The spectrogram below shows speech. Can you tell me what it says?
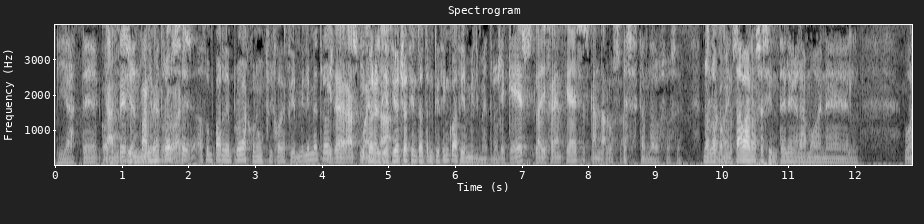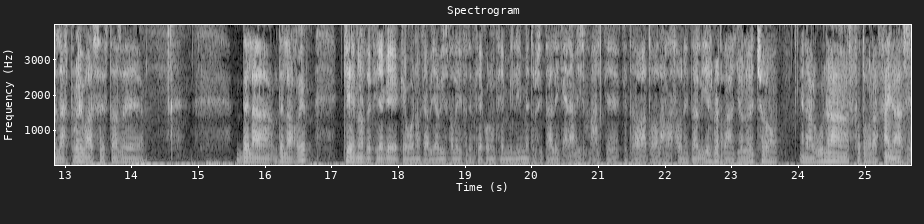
Y hazte con un haces 100 un par de milímetros, pruebas. eh, haz un par de pruebas con un fijo de 100 milímetros Y te darás y con el cuenta 18-135 a 100 milímetros. De que es, la diferencia es escandalosa. Es escandaloso, sí. Nos lo comentaba, no sé si en Telegram o en el o en las pruebas estas de de la, de la red que nos decía que, que, bueno que había visto la diferencia con un 100 milímetros y tal y que era abismal, que, que te daba toda la razón y tal. Y es verdad, yo lo he hecho en algunas fotografías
